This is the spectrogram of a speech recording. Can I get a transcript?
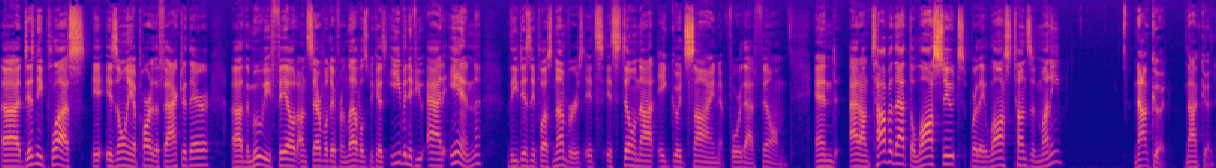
uh, Disney Plus is only a part of the factor there. Uh, the movie failed on several different levels because even if you add in the Disney Plus numbers, it's it's still not a good sign for that film. And add on top of that, the lawsuit where they lost tons of money, not good. Not good.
